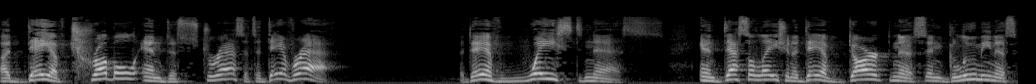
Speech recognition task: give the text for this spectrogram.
a day of trouble and distress. It's a day of wrath, a day of wasteness and desolation, a day of darkness and gloominess,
